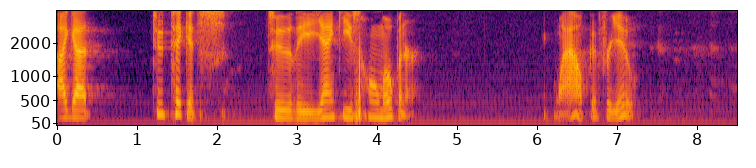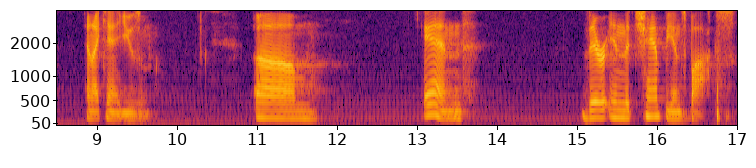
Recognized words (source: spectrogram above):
I got two tickets to the Yankees home opener. Wow, good for you. And I can't use them. Um, and they're in the champions box,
